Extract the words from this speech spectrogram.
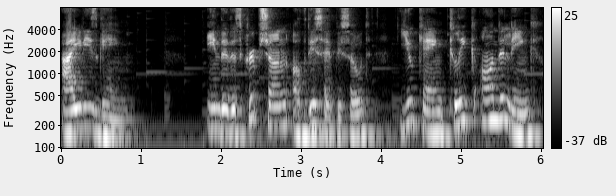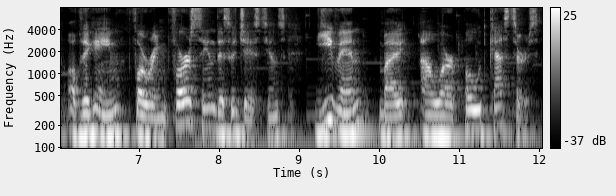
Iris Game. In the description of this episode, you can click on the link of the game for reinforcing the suggestions given by our podcasters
